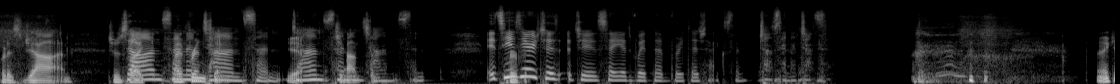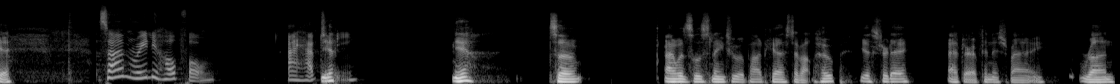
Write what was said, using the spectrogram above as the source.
but it's john just Johnson like my friend. Johnson. Yeah, Johnson, Johnson. Johnson. It's easier to to say it with a British accent. Johnson and Johnson. okay So I'm really hopeful. I have to Yeah. be. Yeah. So I was listening to a podcast about hope yesterday after I finished my run,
